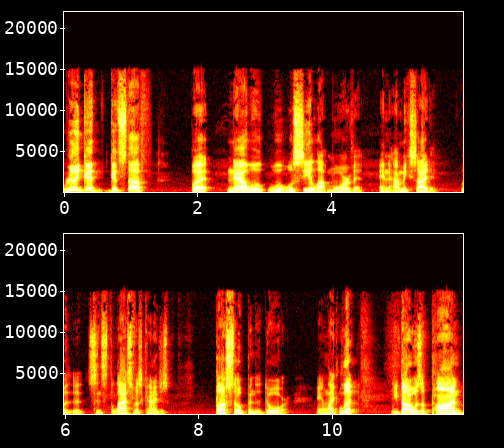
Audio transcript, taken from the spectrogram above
Really good good stuff. But now we'll we'll, we'll see a lot more of it, and I'm excited with it, since The Last of Us kind of just bust open the door and like, look, you thought it was a pond,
